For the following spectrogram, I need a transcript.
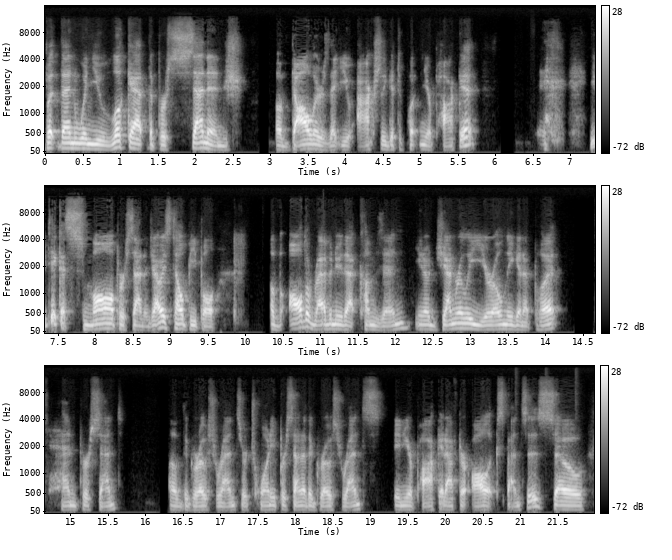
but then when you look at the percentage of dollars that you actually get to put in your pocket, you take a small percentage. I always tell people of all the revenue that comes in, you know, generally you're only going to put 10% of the gross rents or 20% of the gross rents in your pocket after all expenses. So,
